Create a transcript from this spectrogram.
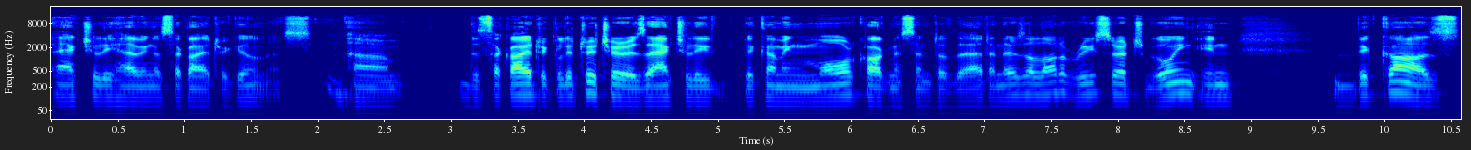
actually having a psychiatric illness. Mm-hmm. Um, the psychiatric literature is actually becoming more cognizant of that, and there's a lot of research going in because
